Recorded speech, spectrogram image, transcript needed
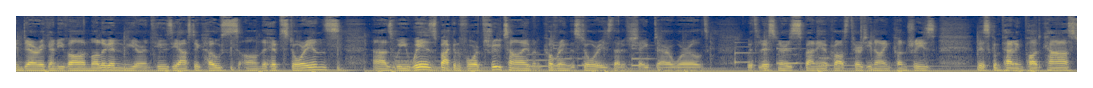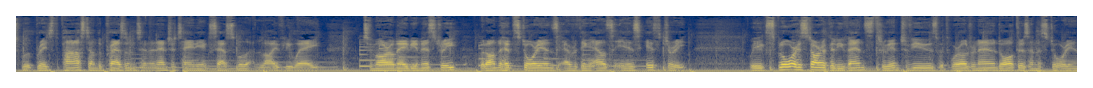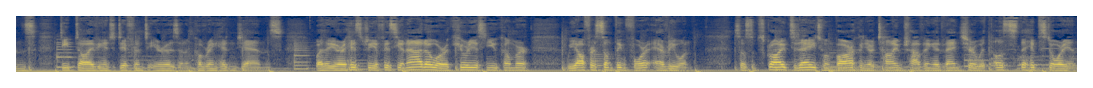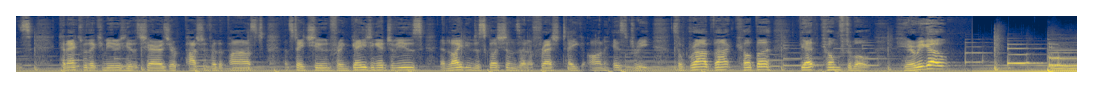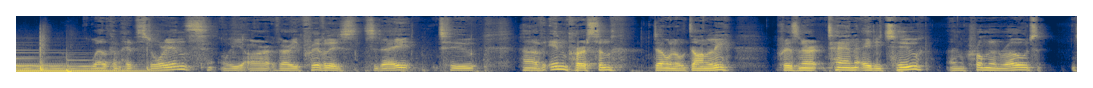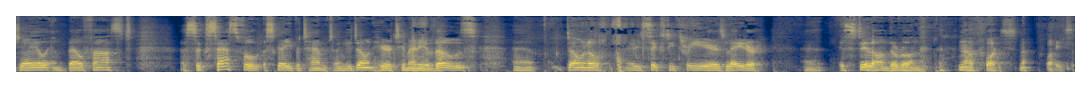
join Derek and Yvonne Mulligan, your enthusiastic hosts on the Hipstorians, as we whiz back and forth through time and covering the stories that have shaped our world. With listeners spanning across 39 countries, this compelling podcast will bridge the past and the present in an entertaining, accessible, and lively way. Tomorrow may be a mystery, but on the Hipstorians, everything else is history. We explore historical events through interviews with world renowned authors and historians, deep diving into different eras and uncovering hidden gems. Whether you're a history aficionado or a curious newcomer, we offer something for everyone. So subscribe today to embark on your time traveling adventure with us, the Hipstorians. Connect with a community that shares your passion for the past and stay tuned for engaging interviews, enlightening discussions, and a fresh take on history. So grab that cuppa, get comfortable. Here we go. Welcome, Hipstorians. We are very privileged today to have in person Donal Donnelly, prisoner 1082 in Crumlin Road jail in Belfast. A successful escape attempt, and you don't hear too many of those. Uh, Donal, nearly 63 years later, uh, is still on the run. not quite, not quite.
